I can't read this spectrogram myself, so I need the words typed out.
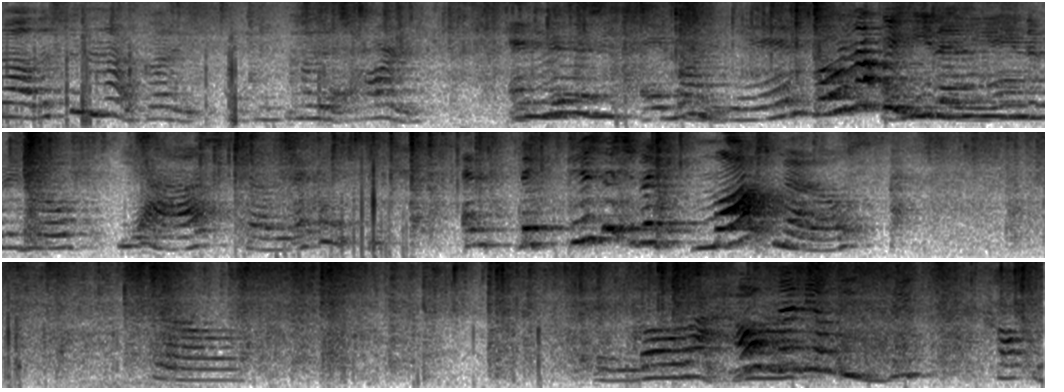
No, this is not good because it's hard. And this is a. But we're not going to eat any They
